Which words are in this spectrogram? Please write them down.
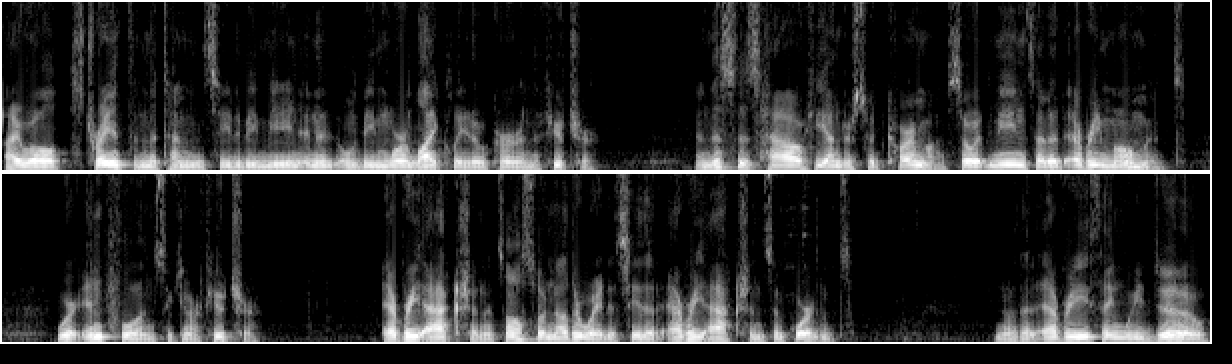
I will strengthen the tendency to be mean and it will be more likely to occur in the future. And this is how he understood karma. So it means that at every moment, we're influencing our future. Every action, it's also another way to see that every action is important. You know, that everything we do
